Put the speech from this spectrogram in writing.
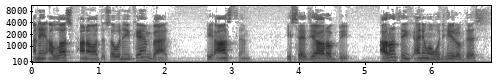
And he, Allah subhanahu wa ta'ala, so when he came back, he asked him, he said, Ya Rabbi, I don't think anyone would hear of this.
